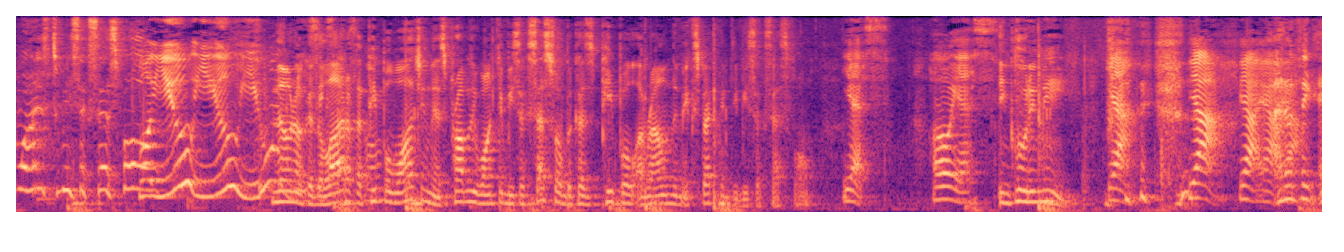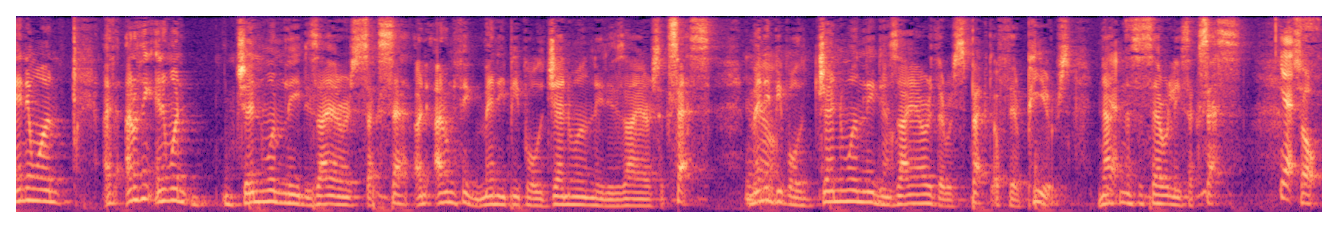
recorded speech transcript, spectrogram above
wants to be successful. well, you you you. want no, no, because a lot of the people watching this probably want to be successful because people around them expect them to be successful, Yes. Oh yes. including me. Yeah. yeah. Yeah. Yeah. I don't yeah. think anyone. I, I don't think anyone genuinely desires success. I, I don't think many people genuinely desire success. Many No. people genuinely desire the respect of their peers, not Yes. necessarily success. Yes. So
